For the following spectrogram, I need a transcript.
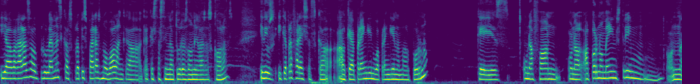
i a vegades el problema és que els propis pares no volen que, que aquesta assignatura es doni a les escoles. I dius, i què prefereixes? Que el que aprenguin ho aprenguin en el porno? Que és una font on el, el porno mainstream mm. on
